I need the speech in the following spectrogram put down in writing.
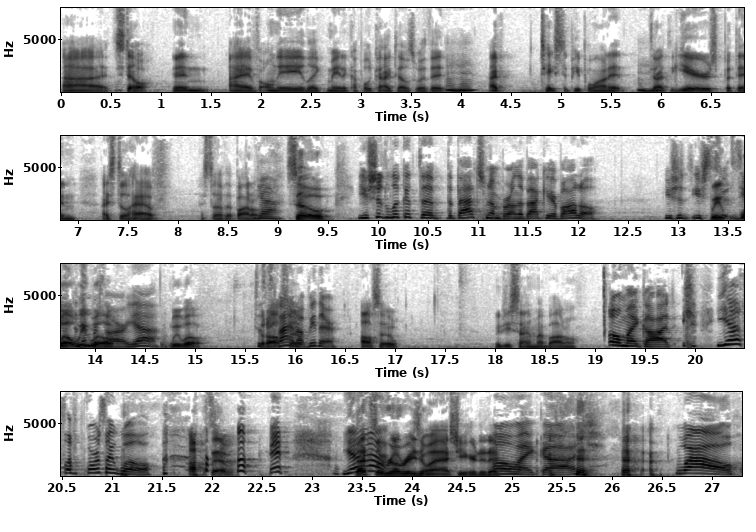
uh, still, and I've only like made a couple of cocktails with it. I've tasted people on it mm-hmm. throughout the years, but then I still have I still have that bottle. Yeah. So You should look at the, the batch number on the back of your bottle. You should you should we see well what the we numbers will. are. Yeah. we will. Just tonight, I'll be there. Also, would you sign my bottle? Oh my god. Yes, of course I will. Awesome. Yeah. That's the real reason why I asked you here today. Oh my gosh! wow.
